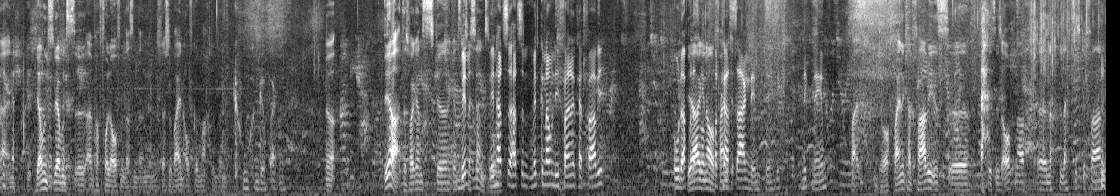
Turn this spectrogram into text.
Nein. Wir haben uns, wir haben uns äh, einfach voll laufen lassen. Dann eine Flasche Wein aufgemacht und dann. Kuchen gebacken. Ja, ja das war ganz, äh, ganz Wen, interessant. wen so. hast, du, hast du mitgenommen, die Final Cut Fabi? Oh, darf man Ja, das genau, Podcast Final- sagen, den, den Nick- Nickname? Doch, Final Cut Fabi ist, äh, jetzt ist auch nach, äh, nach Leipzig gefahren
